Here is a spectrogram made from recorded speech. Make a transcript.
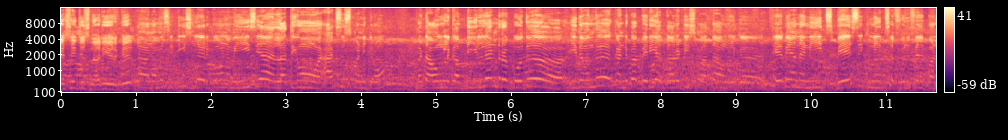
மெசேஜஸ் நிறைய இருக்குது நம்ம சிட்டிஸில் இருக்கோம் நம்ம ஈஸியாக எல்லாத்தையும் ஆக்சஸ் பண்ணிக்கிறோம். பட் அவங்களுக்கு அப்படி இல்லைன்ற போது இது வந்து கண்டிப்பாக பெரிய அத்தாரிட்டிஸ் பார்த்து அவங்களுக்கு தேவையான நீட்ஸ் பேசிக் நீட்ஸை ஃபுல்ஃபில் பண்ண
